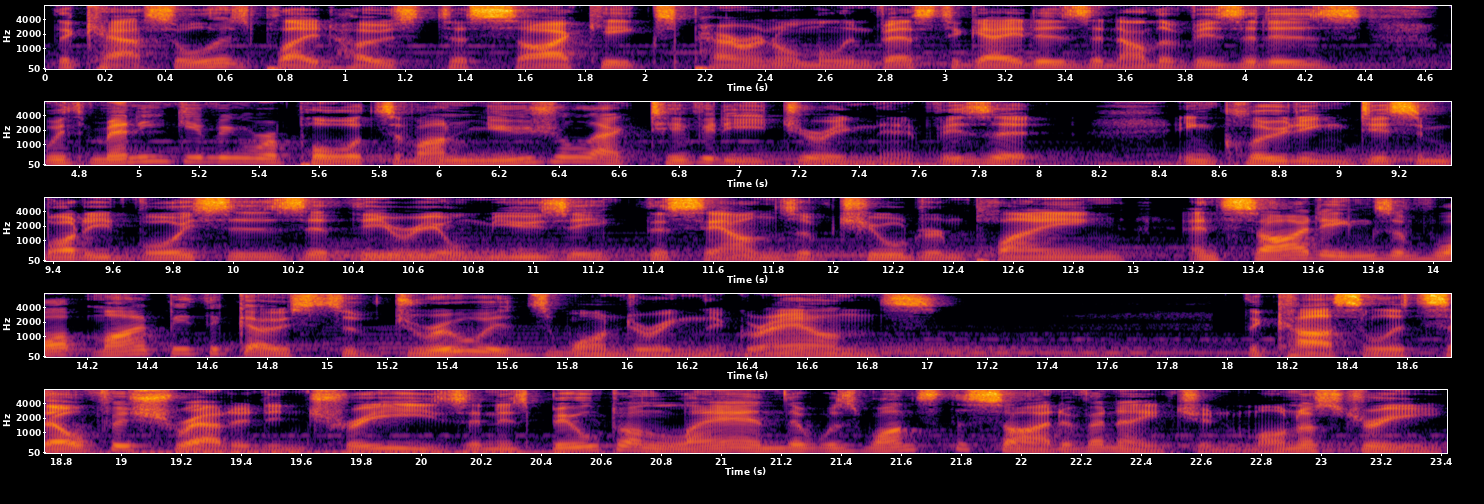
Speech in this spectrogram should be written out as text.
The castle has played host to psychics, paranormal investigators, and other visitors, with many giving reports of unusual activity during their visit, including disembodied voices, ethereal music, the sounds of children playing, and sightings of what might be the ghosts of druids wandering the grounds. The castle itself is shrouded in trees and is built on land that was once the site of an ancient monastery,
